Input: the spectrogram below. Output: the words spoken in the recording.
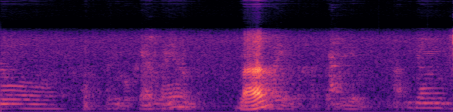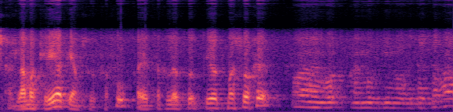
לא... מה? אז למה קריאת ים סוף? הפוך, היה צריך להיות משהו אחר. או, הם הם עובדים בעבודה זרה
